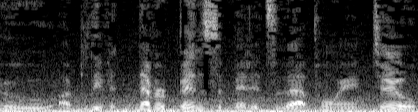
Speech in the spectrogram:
who I believe had never been submitted to that point too,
